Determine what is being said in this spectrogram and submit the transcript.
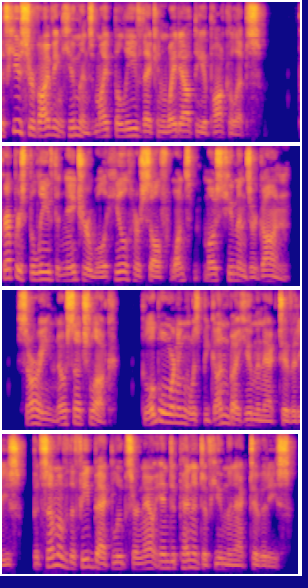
The few surviving humans might believe they can wait out the apocalypse. Preppers believe that nature will heal herself once most humans are gone. Sorry, no such luck. Global warming was begun by human activities, but some of the feedback loops are now independent of human activities.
